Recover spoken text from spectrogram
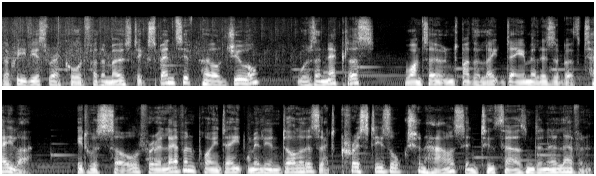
The previous record for the most expensive pearl jewel was a necklace once owned by the late Dame Elizabeth Taylor. It was sold for $11.8 million at Christie's auction house in 2011.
